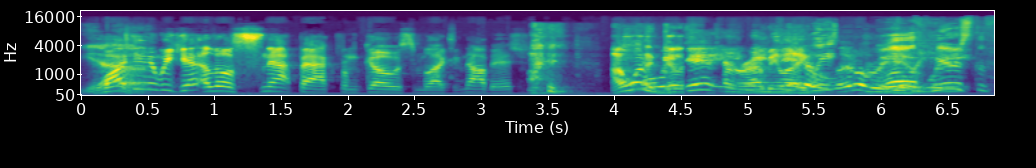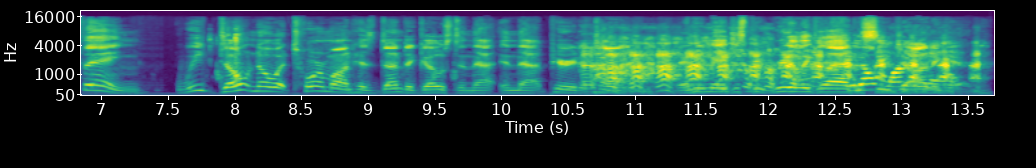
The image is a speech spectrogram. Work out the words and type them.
Yeah. why didn't we get a little snapback from Ghost and be like, nah, bitch? I want to Well, go did- turn we around and be like, a little bit. Well, We- here's the thing. We don't know what Tormund has done to Ghost in that in that period of time, and he may just be really glad to see Jon that. again.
